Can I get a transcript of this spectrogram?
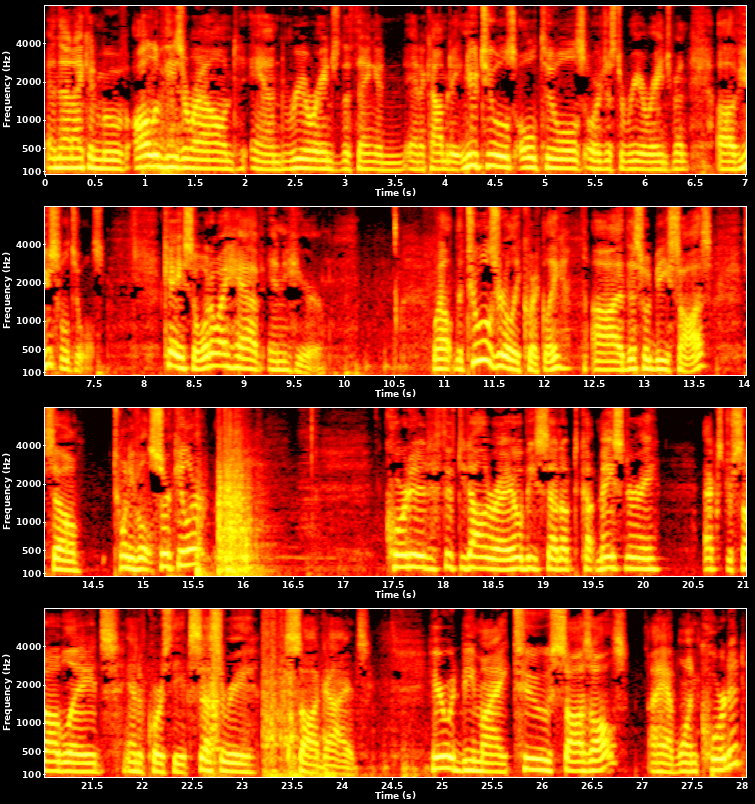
and then I can move all of these around and rearrange the thing and, and accommodate new tools, old tools, or just a rearrangement of useful tools. Okay, so what do I have in here? Well, the tools really quickly. this would be saws. So 20 volt circular, corded $50 Ryobi setup to cut masonry, extra saw blades, and of course the accessory saw guides. Here would be my two sawzalls. I have one corded,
